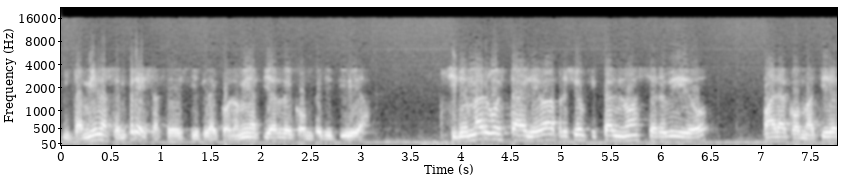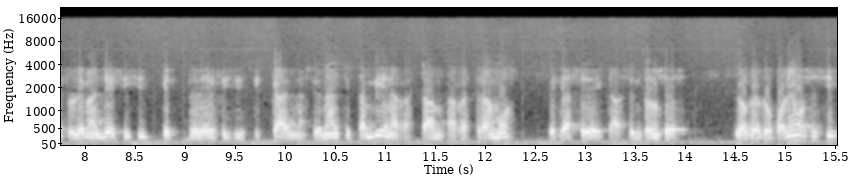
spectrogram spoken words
y también las empresas, es decir, la economía pierde competitividad. Sin embargo, esta elevada presión fiscal no ha servido para combatir el problema del déficit, que, déficit fiscal nacional que también arrastramos desde hace décadas. Entonces, lo que proponemos es ir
